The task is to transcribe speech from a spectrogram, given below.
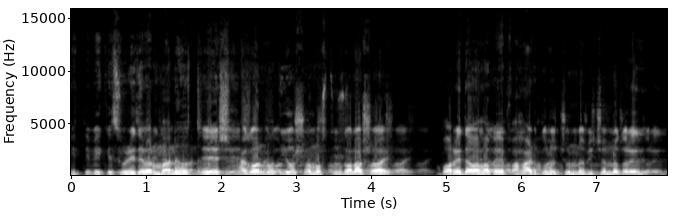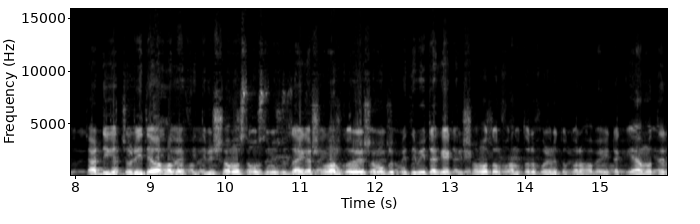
পৃথিবীকে ছড়িয়ে দেওয়ার মানে হচ্ছে সাগর, নদী ও সমস্ত জলাশয়। ভরে দেওয়া হবে, পাহাড়গুলো চূর্ণ বিচ্ছিন্ন করে চারদিকে ছড়িয়ে দেওয়া হবে। পৃথিবীর সমস্ত উঁচু নিচু জায়গা সমান করে সমগ্র পৃথিবীটাকে একটি সমতল প্রান্তরে পরিণত করা হবে। এটা কেয়ামতের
